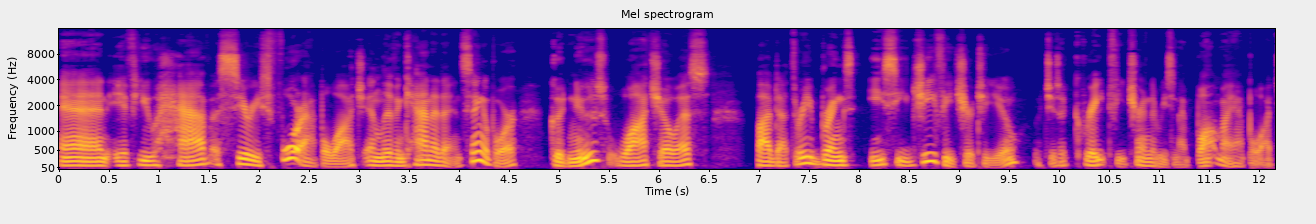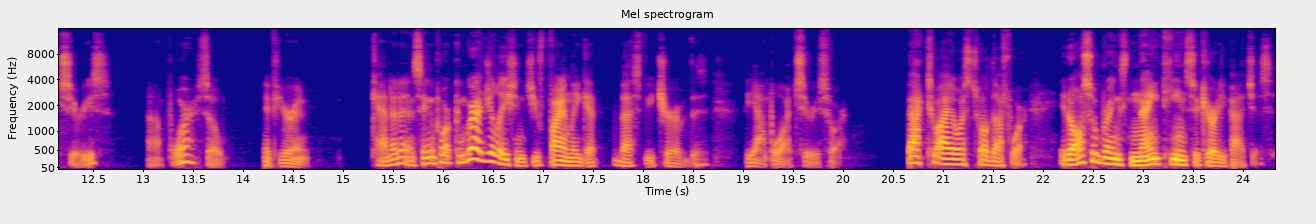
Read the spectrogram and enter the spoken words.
And if you have a Series 4 Apple Watch and live in Canada and Singapore, Good news, Watch OS 5.3 brings ECG feature to you, which is a great feature and the reason I bought my Apple Watch series uh, for. So if you're in Canada and Singapore, congratulations, you finally get the best feature of the, the Apple Watch series 4. Back to iOS 12.4. It also brings 19 security patches.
